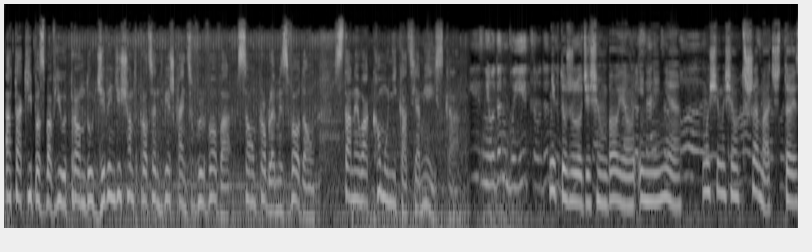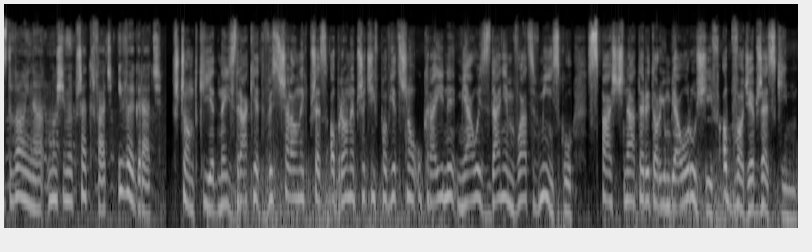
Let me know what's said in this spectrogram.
Ataki pozbawiły prądu 90% mieszkańców Lwowa. Są problemy z wodą. Stanęła komunikacja miejska. Niektórzy ludzie się boją, inni nie. Musimy się trzymać, to jest wojna, musimy przetrwać i wygrać. Szczątki jednej z rakiet wystrzelonych przez obronę przeciwpowietrzną Ukrainy miały zdaniem władz w Mińsku spaść na terytorium Białorusi w obwodzie brzeskim.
